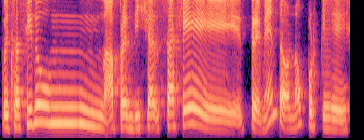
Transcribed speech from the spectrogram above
pues ha sido un aprendizaje tremendo, ¿no? Porque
